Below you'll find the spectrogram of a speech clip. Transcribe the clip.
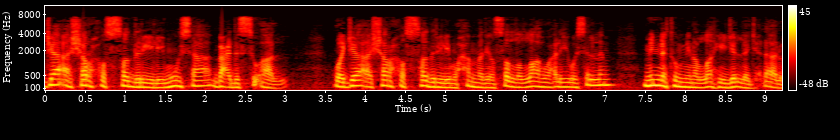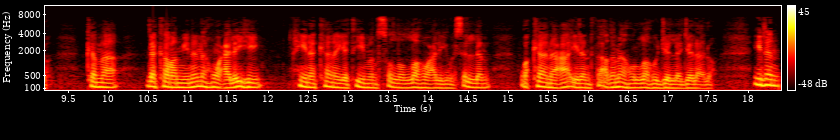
جاء شرح الصدر لموسى بعد السؤال. وجاء شرح الصدر لمحمد صلى الله عليه وسلم منة من الله جل جلاله كما ذكر مننه عليه حين كان يتيما صلى الله عليه وسلم وكان عائلا فأغناه الله جل جلاله. إذا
